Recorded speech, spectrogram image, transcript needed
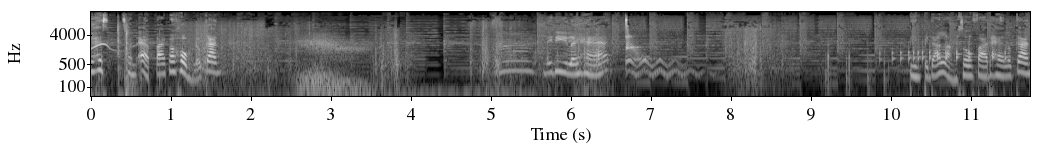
yes ฉันแอบใต้ผ้าห่มแล้วกัน ดีเลยแฮะ ปีนไปด้านหลังโซฟาแทนแล้วกัน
